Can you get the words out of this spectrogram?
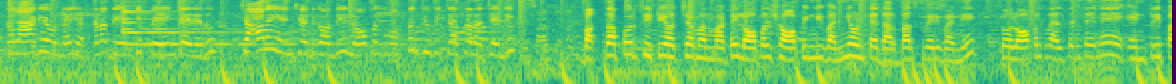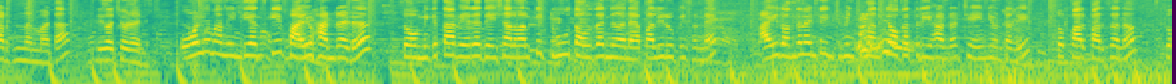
ఒకలాగే ఉన్నాయి. ఎక్కడ దేనికి పెయింట్ వేయలేదు చాలా ఏన్షియంట్గా ఉంది. లోపలికి మొత్తం చూపించేస్తారు వచ్చేయండి. బక్తాపూర్ సిటీ వచ్చామన్నమాట. ఈ లోపల షాపింగ్ ఇవన్నీ ఉంటాయి. దర్బార్ స్క్వేర్ ఇవన్నీ. సో లోపలికి వెళ్తుంటేనే ఎంట్రీ పడుతుంది అనమాట ఇదిగో చూడండి. ఓన్లీ మన ఇండియన్స్కి ఫైవ్ హండ్రెడ్. సో మిగతా వేరే దేశాల వాళ్ళకి టూ థౌజండ్ నేపాలీ రూపీస్ ఉన్నాయి. ఐదు వందలు అంటే ఇంచుమించు మనకి ఒక త్రీ హండ్రెడ్ చేంజ్ ఉంటుంది. So per person. సో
